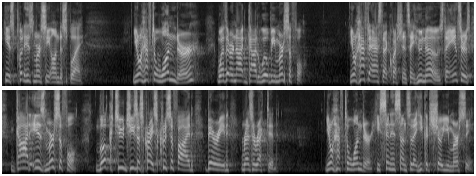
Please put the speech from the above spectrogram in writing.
He has put his mercy on display. You don't have to wonder whether or not God will be merciful. You don't have to ask that question and say, Who knows? The answer is God is merciful. Look to Jesus Christ, crucified, buried, resurrected. You don't have to wonder. He sent his son so that he could show you mercy.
